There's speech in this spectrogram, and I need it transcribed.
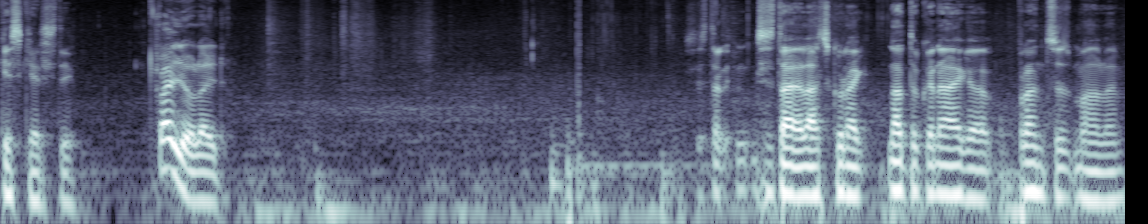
kes Kersti? Kaljulaid. sest ta, sest ta elas kunagi natukene aega Prantsusmaal või,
